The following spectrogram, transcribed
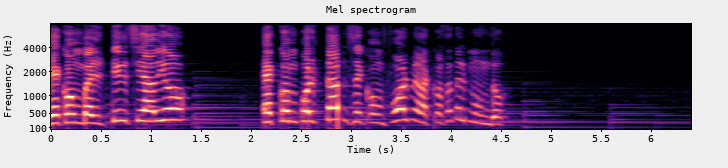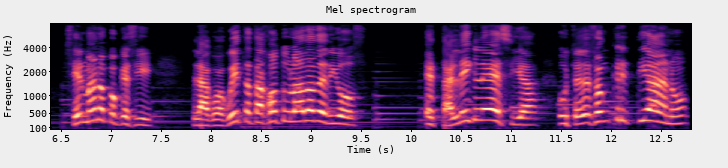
que convertirse a Dios es comportarse conforme a las cosas del mundo. Sí, hermano, porque si la guaguita está rotulada de Dios, está en la iglesia, ustedes son cristianos,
